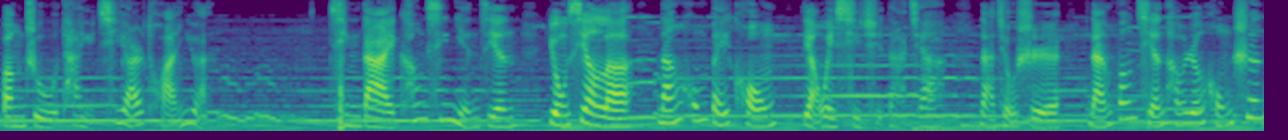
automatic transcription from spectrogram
帮助他与妻儿团圆。清代康熙年间涌现了南红北孔两位戏曲大家。那就是南方钱塘人洪升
